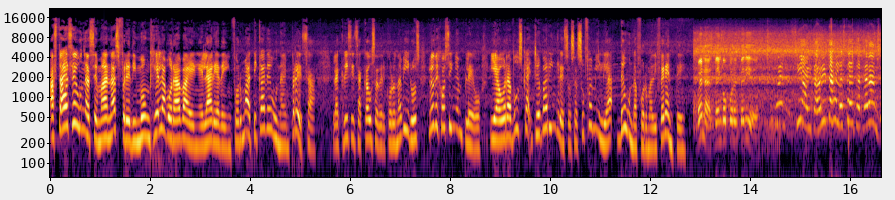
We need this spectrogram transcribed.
Hasta hace unas semanas, Freddy Monge laboraba en el área de informática de una empresa. La crisis a causa del coronavirus lo dejó sin empleo y ahora busca llevar ingresos a su familia de una forma diferente. Buenas, vengo por el pedido. Bueno, sí, ahorita, ahorita se lo estoy preparando.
